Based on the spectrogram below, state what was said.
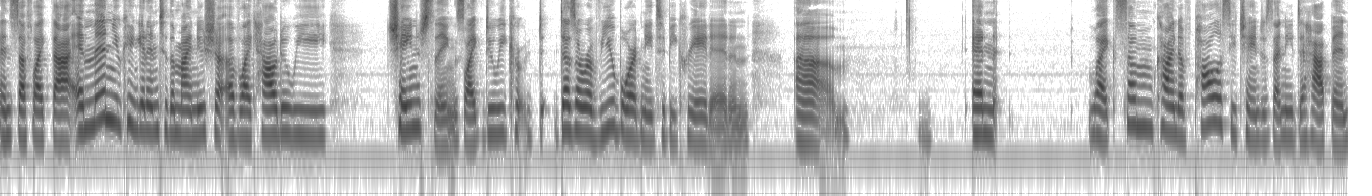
and stuff like that. And then you can get into the minutia of like how do we change things? Like do we does a review board need to be created and um and like some kind of policy changes that need to happen,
